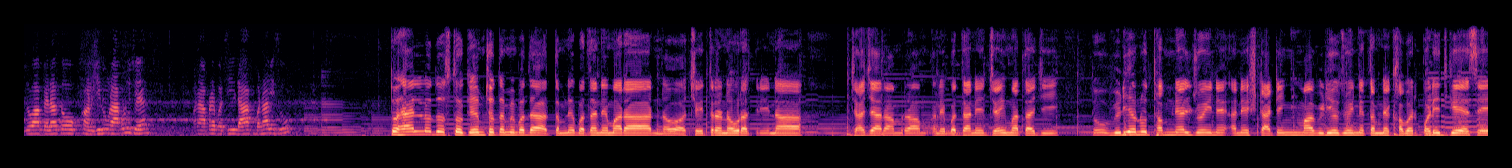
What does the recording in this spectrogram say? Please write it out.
જો આ પહેલા તો ખણજીનું રાખવું છે. અને આપણે પછી ડાક બનાવીશું. તો હેલો દોસ્તો, કેમ છો તમે બધા? તમને બધાને મારા નવ, ચૈત્ર નવરાત્રિના જાજા રામ રામ અને બધાને જય માતાજી. તો વિડીયોનું થંબનેલ જોઈને અને સ્ટાર્ટિંગમાં વીડિયો જોઈને તમને ખબર પડી જ ગઈ હશે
